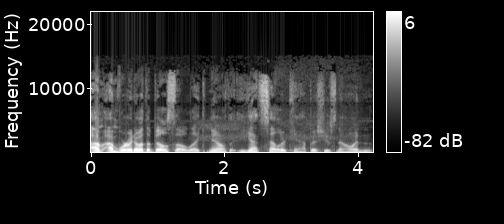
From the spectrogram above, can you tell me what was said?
I'm I'm worried about the Bills though. Like, you know, you got salary cap issues now, and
